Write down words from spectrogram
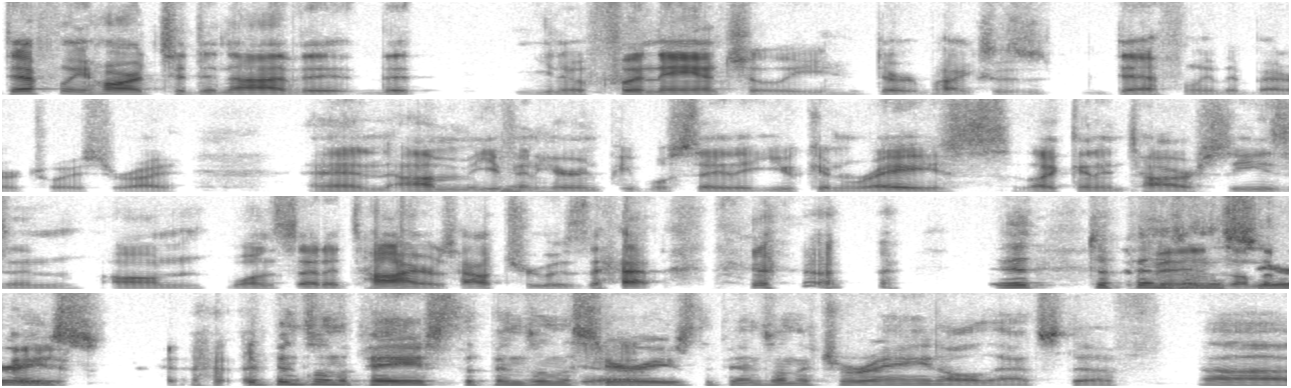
definitely hard to deny that that you know financially dirt bikes is definitely the better choice, right? And I'm mm. even hearing people say that you can race like an entire season on one set of tires. How true is that? it depends, depends on the on series. Depends on the pace, depends on the yeah. series, depends on the terrain, all that stuff. Uh,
